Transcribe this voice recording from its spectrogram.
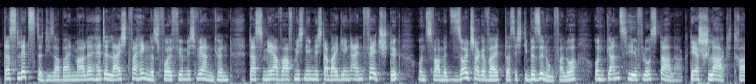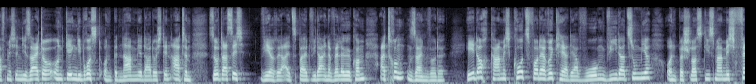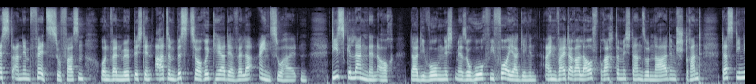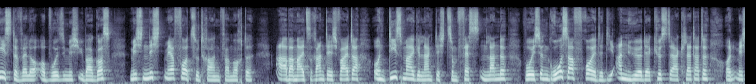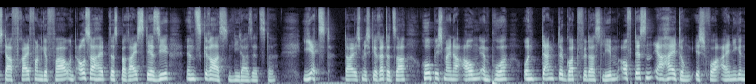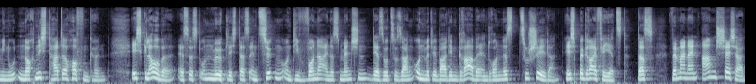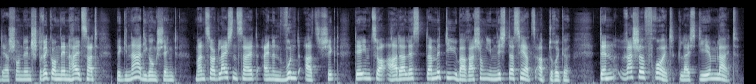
Das letzte dieser beiden Male hätte leicht verhängnisvoll für mich werden können. Das Meer warf mich nämlich dabei gegen ein Felsstück, und zwar mit solcher Gewalt, dass ich die Besinnung verlor und ganz hilflos dalag. Der Schlag traf mich in die Seite und gegen die Brust und benahm mir dadurch den Atem, so dass ich, wäre alsbald wieder eine Welle gekommen, ertrunken sein würde. Jedoch kam ich kurz vor der Rückkehr der Wogen wieder zu mir und beschloss diesmal, mich fest an dem Fels zu fassen und wenn möglich den Atem bis zur Rückkehr der Welle einzuhalten. Dies gelang denn auch, da die Wogen nicht mehr so hoch wie vorher gingen. Ein weiterer Lauf brachte mich dann so nahe dem Strand, dass die nächste Welle, obwohl sie mich übergoss, mich nicht mehr fortzutragen vermochte. Abermals rannte ich weiter, und diesmal gelangte ich zum festen Lande, wo ich in großer Freude die Anhöhe der Küste erkletterte und mich da frei von Gefahr und außerhalb des Bereichs der See ins Gras niedersetzte. Jetzt, da ich mich gerettet sah, hob ich meine Augen empor und dankte Gott für das Leben, auf dessen Erhaltung ich vor einigen Minuten noch nicht hatte hoffen können. Ich glaube, es ist unmöglich, das Entzücken und die Wonne eines Menschen, der sozusagen unmittelbar dem Grabe entronnen ist, zu schildern. Ich begreife jetzt, dass, wenn man einen armen Schächer, der schon den Strick um den Hals hat, Begnadigung schenkt, man zur gleichen Zeit einen Wundarzt schickt, der ihm zur Ader lässt, damit die Überraschung ihm nicht das Herz abdrücke. Denn rasche Freud gleicht jähem Leid.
